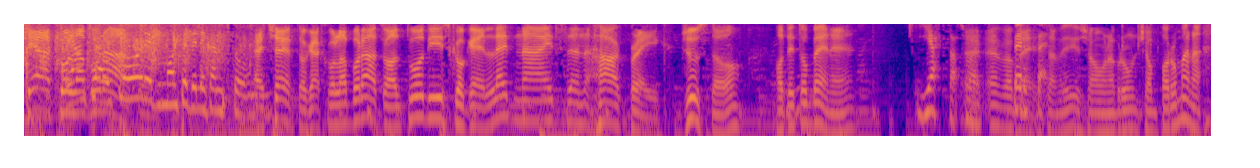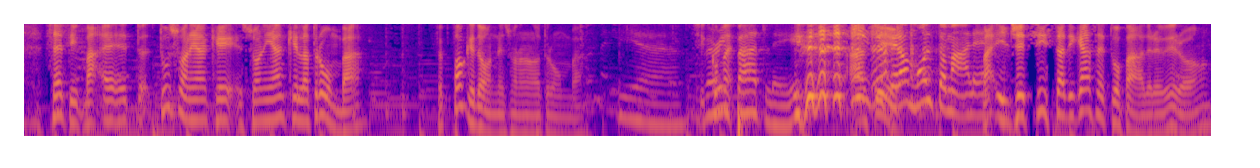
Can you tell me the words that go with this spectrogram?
che ha È collaborato. autore di molte delle canzoni. Eh certo, che ha collaborato al tuo disco che è Late Nights and Heartbreak, giusto? Ho detto bene? Yes, that's Eh, right. eh, vabbè, Perfetto. insomma, io ho una pronuncia un po' romana. Senti, ma eh, t- tu suoni anche, suoni anche la tromba? Per Poche donne suonano la tromba. Yeah, Sì, very come- badly. Ah, Sì, però molto male. Ma il jazzista di casa è tuo padre, vero?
